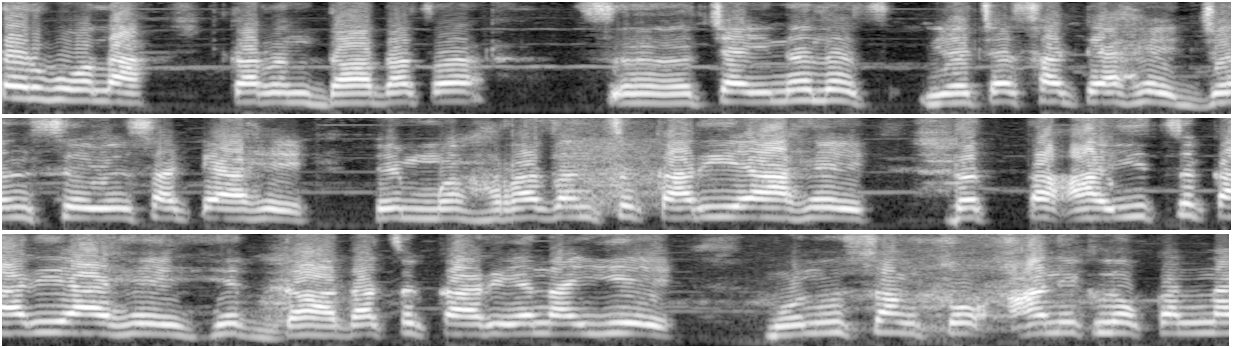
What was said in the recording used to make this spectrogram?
तर बोला. कारण दादाचा चॅनलच याच्यासाठी आहे जनसेवेसाठी आहे. हे महाराजांचं कार्य आहे दत्त आईचं कार्य आहे हे दादाचं कार्य नाहीये. म्हणून सांगतो अनेक लोकांना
